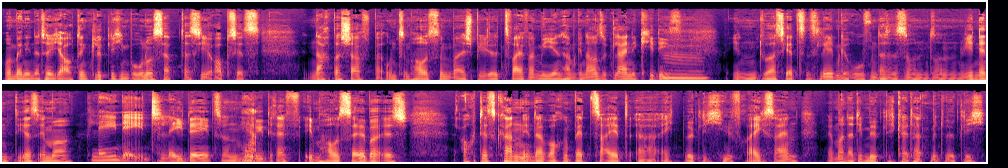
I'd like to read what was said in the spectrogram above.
Und wenn ihr natürlich auch den glücklichen Bonus habt, dass ihr, ob es jetzt Nachbarschaft, bei uns im Haus zum Beispiel, zwei Familien haben genauso kleine Kiddies. Mm. Du hast jetzt ins Leben gerufen, dass es so ein, so ein wie nennt ihr es immer? Playdate. Playdate, so ein ja. Mutti-Treff im Haus selber ist. Auch das kann in der Wochenbettzeit äh, echt wirklich hilfreich sein, wenn man da die Möglichkeit hat, mit wirklich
